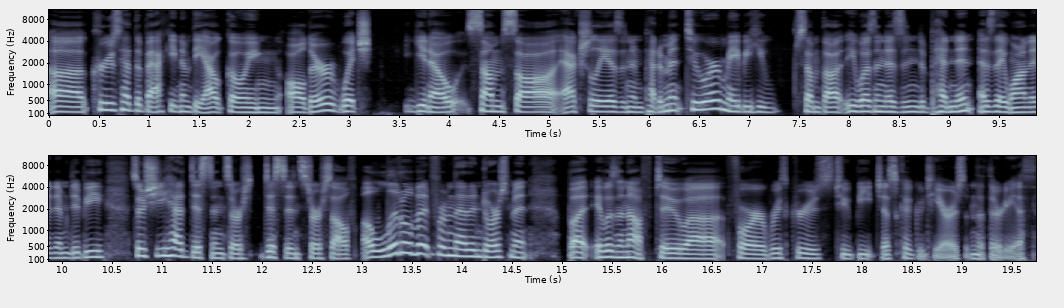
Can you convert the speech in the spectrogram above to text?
Uh, Cruz had the backing of the outgoing Alder, which you know some saw actually as an impediment to her. Maybe he some thought he wasn't as independent as they wanted him to be. So she had distanced or distanced herself a little bit from that endorsement, but it was enough to uh, for Ruth Cruz to beat Jessica Gutierrez in the 30th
